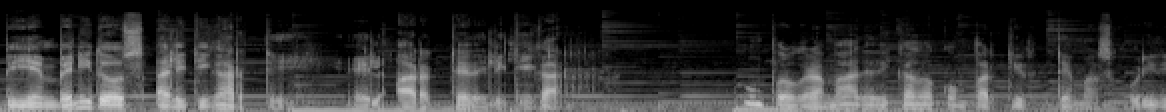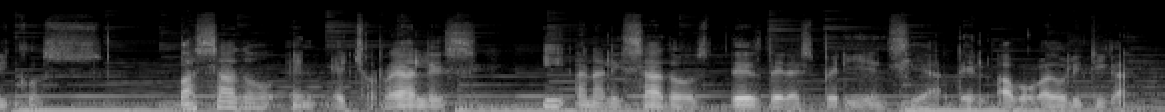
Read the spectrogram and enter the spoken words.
Bienvenidos a Litigarte, el arte de litigar, un programa dedicado a compartir temas jurídicos basado en hechos reales y analizados desde la experiencia del abogado litigante.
